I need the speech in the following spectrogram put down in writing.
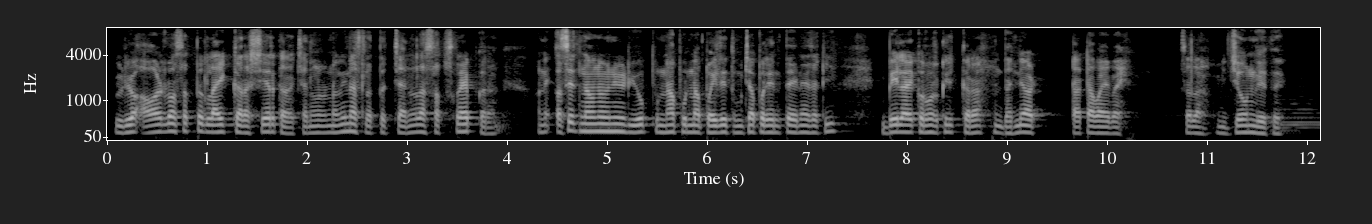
व्हिडिओ आवडला असेल तर लाईक करा शेअर करा. चॅनलवर नवीन असलात तर चॅनलला सबस्क्राईब करा. आणि असेच नवनवीन व्हिडिओ पुन्हा पुन्हा पहिले तुमच्यापर्यंत येण्यासाठी बेल आयकॉनवर क्लिक करा. धन्यवाद. Tata bye bye. चला मी जेवण घेतो आहे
